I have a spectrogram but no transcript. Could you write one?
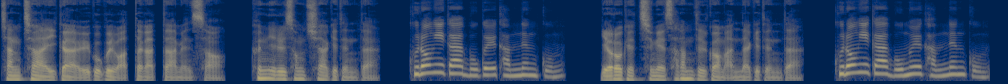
장차 아이가 외국을 왔다 갔다 하면서 큰 일을 성취하게 된다. 구렁이가 목을 감는 꿈. 여러 계층의 사람들과 만나게 된다. 구렁이가 몸을 감는 꿈.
